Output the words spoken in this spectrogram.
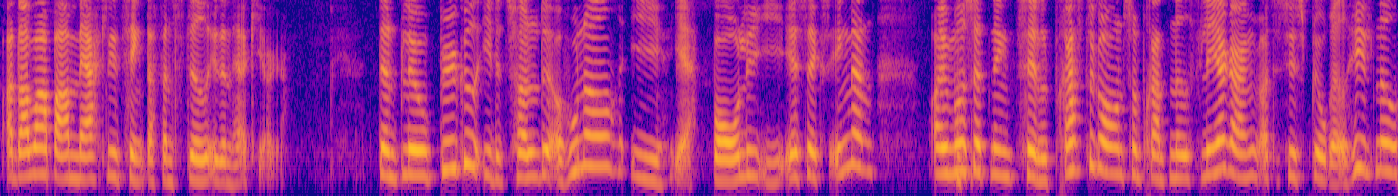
Og der var bare mærkelige ting, der fandt sted i den her kirke. Den blev bygget i det 12. århundrede i ja, Borley i Essex, England, og i modsætning til præstegården, som brændte ned flere gange og til sidst blev revet helt ned,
